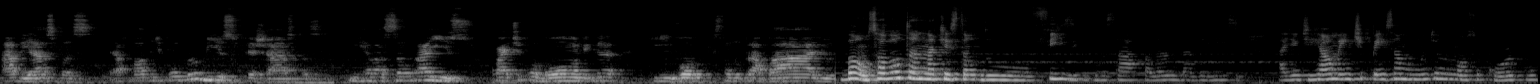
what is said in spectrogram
abre aspas, é a falta de compromisso, fecha aspas, em relação a isso. Parte econômica, que envolve a questão do trabalho. Bom, só voltando na questão do físico que você estava falando, da velhice, a gente realmente pensa muito no nosso corpo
